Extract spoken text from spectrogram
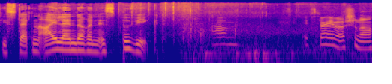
die Staten Islanderin, ist bewegt. Um, it's very emotional.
